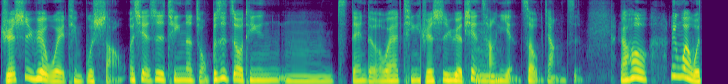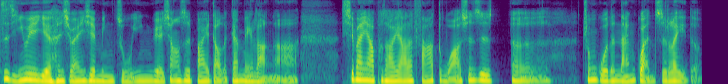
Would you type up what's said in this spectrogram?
爵士乐我也听不少，而且是听那种不是只有听嗯 standard，我还听爵士乐现场演奏这样子。嗯、然后另外我自己因为也很喜欢一些民族音乐，像是巴厘岛的甘美朗啊，西班牙、葡萄牙的法度啊，甚至呃。中国的南管之类的，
